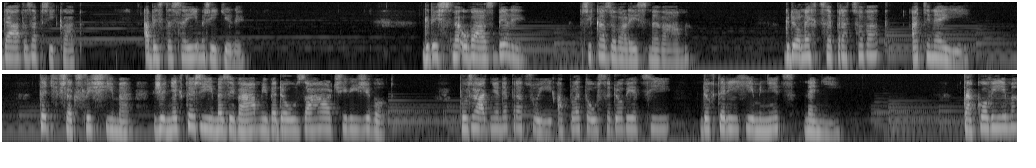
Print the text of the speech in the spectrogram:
dát za příklad, abyste se jim řídili. Když jsme u vás byli, přikazovali jsme vám. Kdo nechce pracovat, ať nejí. Teď však slyšíme, že někteří mezi vámi vedou zahálčivý život. Pořádně nepracují a pletou se do věcí, do kterých jim nic není. Takovým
